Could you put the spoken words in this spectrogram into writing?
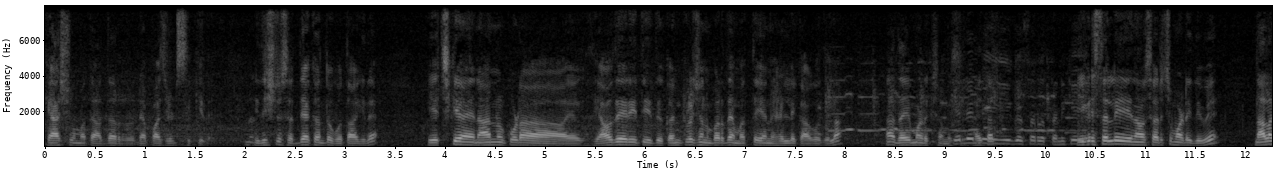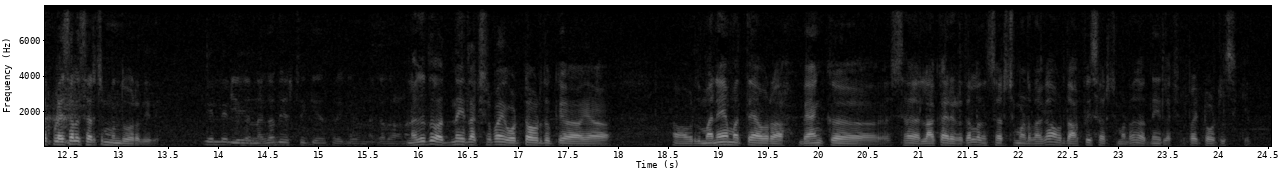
ಕ್ಯಾಶು ಮತ್ತು ಅದರ್ ಡೆಪಾಸಿಟ್ ಸಿಕ್ಕಿದೆ. ಇದಿಷ್ಟು ಸದ್ಯಕ್ಕಂತೂ ಗೊತ್ತಾಗಿದೆ. ಹೆಚ್ಚಿಗೆ ನಾನು ಕೂಡ ಯಾವುದೇ ರೀತಿ ಇದು ಕನ್ಕ್ಲೂಷನ್ ಬರದೆ ಮತ್ತೆ ಏನು ಹೇಳಲಿಕ್ಕೆ ಆಗೋದಿಲ್ಲ. ನಾ ದಯಮಾಡಿ ಕ್ಷಮಿಸಿ. ಆಯ್ತಾ? ಈಗ ಸರ್ ತನಿಖೆ ಈಗ ಸಲ ನಾವು ಸರ್ಚ್ ಮಾಡಿದ್ದೀವಿ. ನಾಲ್ಕು ಪ್ಲೇಸಲ್ಲಿ ಸರ್ಚ್ ಮುಂದುವರೆದಿದೆ. ನಗದು ಹದಿನೈದು ಲಕ್ಷ ರೂಪಾಯಿ ಒಟ್ಟು ಅವ್ರದ್ದು ಕ- ಯಾ- ಅವ್ರದ್ದು ಮನೆ ಮತ್ತು ಅವರ ಬ್ಯಾಂಕ್ ಸ ಲಾಕರ್ ಇರುತ್ತಲ್ಲ ಅದನ್ನು ಸರ್ಚ್ ಮಾಡಿದಾಗ ಅವ್ರದ್ದು ಆಫೀಸ್ ಸರ್ಚ್ ಮಾಡಿದಾಗ ಹದಿನೈದು ಲಕ್ಷ ರೂಪಾಯಿ ಟೋಟಲ್ ಸಿಕ್ಕಿದೆ.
